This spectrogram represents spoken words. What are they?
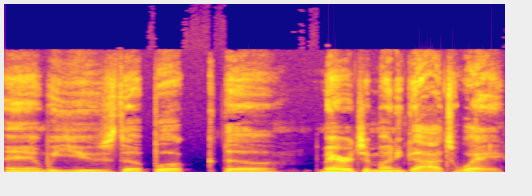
and we used the book, The Marriage and Money God's Way.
